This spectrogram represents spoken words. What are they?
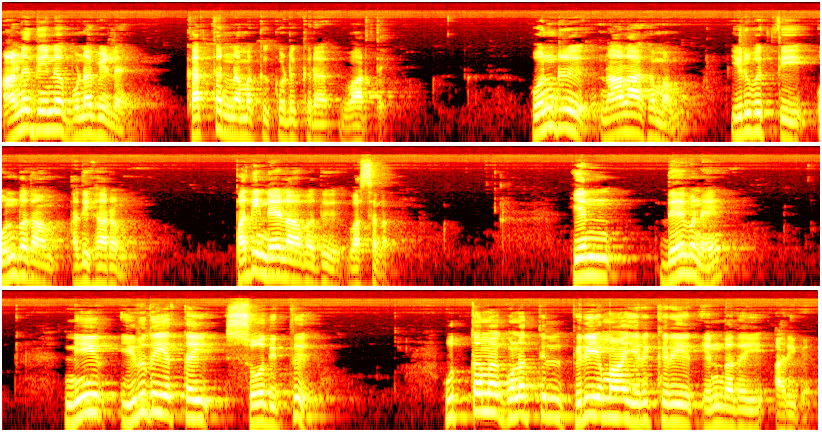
அனுதின உணவில் கர்த்தர் நமக்கு கொடுக்கிற வார்த்தை. ஒன்று நாளாகமம் இருபத்தி ஒன்பதாம் அதிகாரம் பதினேழாவது வசனம். என் தேவனே நீர் இருதயத்தை சோதித்து உத்தம குணத்தில் பிரியமாயிருக்கிறீர் என்பதை அறிவேன்.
